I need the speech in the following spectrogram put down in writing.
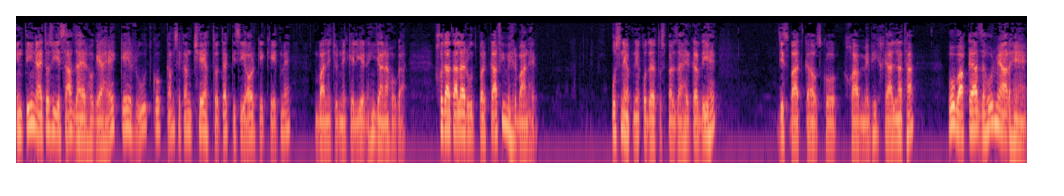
ان تین آیتوں سے یہ صاف ظاہر ہو گیا ہے کہ روت کو کم سے کم چھ ہفتوں تک کسی اور کے کھیت میں بالیں چننے کے لیے نہیں جانا ہوگا۔ خدا تعالی روت پر کافی مہربان ہے۔ اس نے اپنی قدرت اس پر ظاہر کر دی ہے۔ جس بات کا اس کو خواب میں بھی خیال نہ تھا، وہ واقعات ظہور میں آ رہے ہیں۔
